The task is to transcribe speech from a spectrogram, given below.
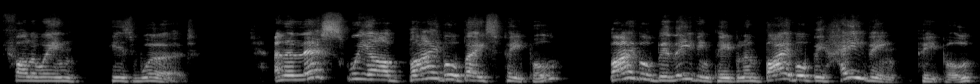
following his word. And unless we are Bible based people, Bible believing people, and Bible behaving people,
